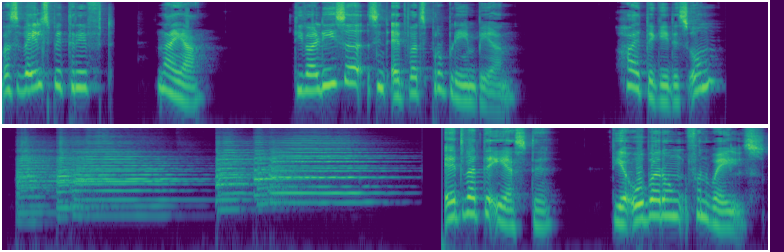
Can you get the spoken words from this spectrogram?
Was Wales betrifft, naja, die Waliser sind Edwards Problembären. Heute geht es um Edward I. Die Eroberung von Wales.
